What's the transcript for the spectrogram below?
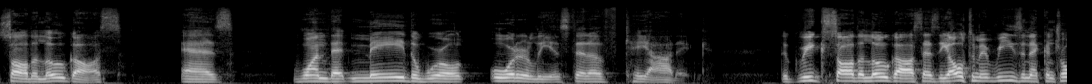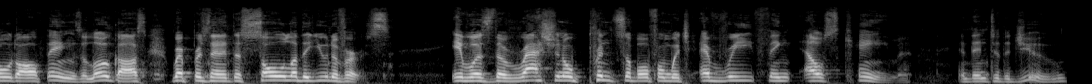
saw the Logos as one that made the world orderly instead of chaotic. The Greeks saw the Logos as the ultimate reason that controlled all things. The Logos represented the soul of the universe. It was the rational principle from which everything else came. And then to the Jew,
